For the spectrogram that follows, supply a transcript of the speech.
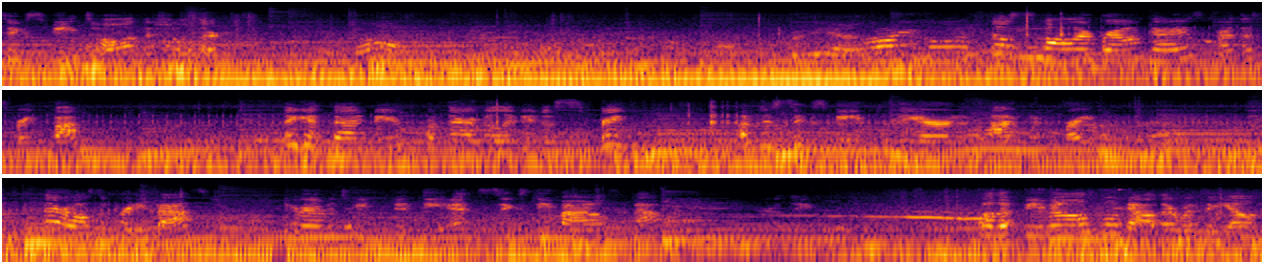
six feet tall at the shoulder. Those smaller brown guys are the springbok. They get that name from their ability to spring up to six feet into the air at a time when frightened. They're also pretty fast. They between 50 and 60 miles an hour. Early. While the females will gather with the young.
